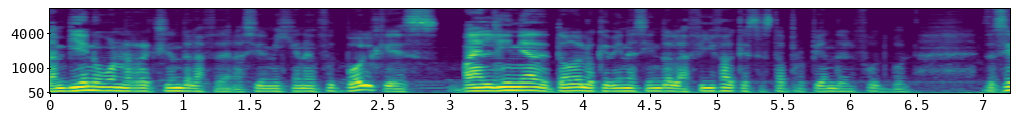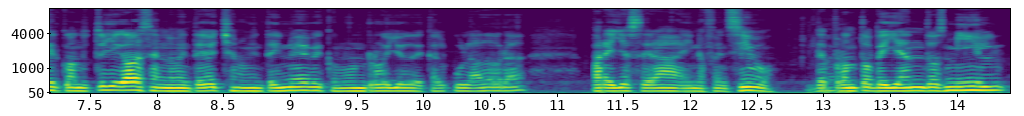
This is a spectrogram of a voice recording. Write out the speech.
También hubo una reacción de la Federación Mexicana de Fútbol que es, va en línea de todo lo que viene siendo la FIFA que se está apropiando del fútbol. Es decir, cuando tú llegabas en el 98, 99 con un rollo de calculadora, para ellos era inofensivo. De pronto veían 2000,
